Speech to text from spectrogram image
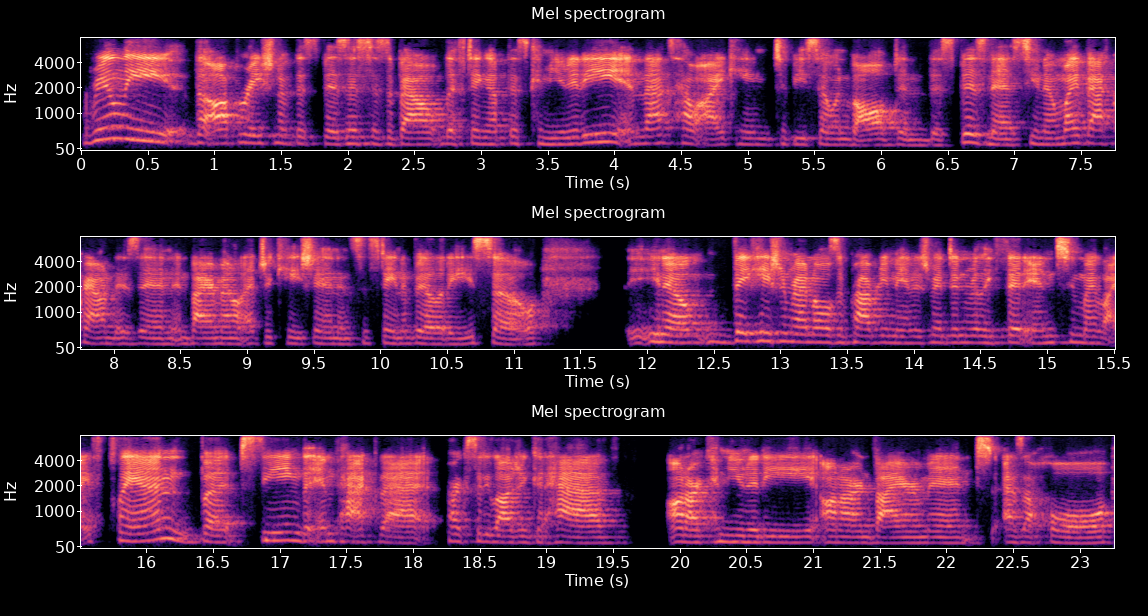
really the operation of this business is about lifting up this community and that's how i came to be so involved in this business. You know my background is in environmental education and sustainability so you know vacation rentals and property management didn't really fit into my life plan but seeing the impact that park city lodging could have on our community, on our environment as a whole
